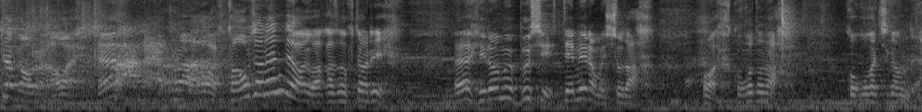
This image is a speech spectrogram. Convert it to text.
たか俺らおい。え？おい顔じゃねえんだよおい若造二人。えヒロム武士てめえらも一緒だ。おいこことな。ここが違うんだよ。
